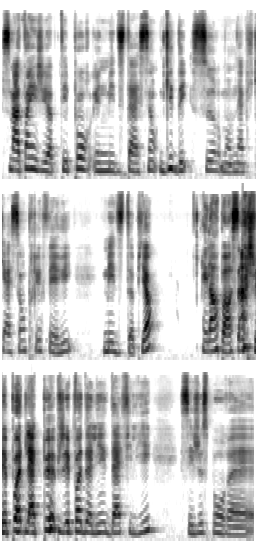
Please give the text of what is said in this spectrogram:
Ce matin, j'ai opté pour une méditation guidée sur mon application préférée, Meditopia. Et là, en passant, je fais pas de la pub, j'ai pas de lien d'affilié. C'est juste pour euh,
